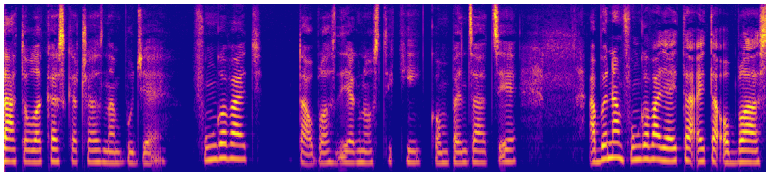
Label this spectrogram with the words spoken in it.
táto lekárska časť nám bude fungovať, tá oblasť diagnostiky, kompenzácie. A bude nám fungovať aj tá, aj tá oblasť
